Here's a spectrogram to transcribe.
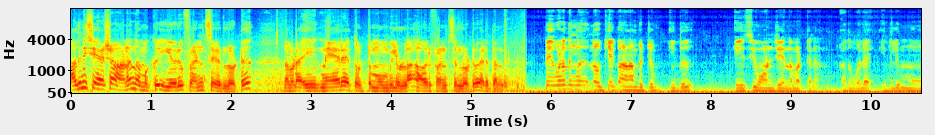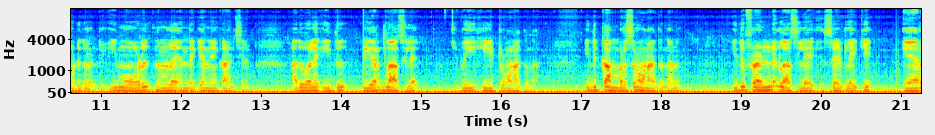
അതിനുശേഷമാണ് നമുക്ക് ഈ ഒരു ഫ്രണ്ട് സൈഡിലോട്ട് നമ്മുടെ ഈ നേരെ തൊട്ട് മുമ്പിലുള്ള ആ ഒരു ഫ്രണ്ട് സൈഡിലോട്ട് വരുന്നുണ്ട് ഇപ്പോൾ ഇവിടെ നിങ്ങൾ നോക്കിയാൽ കാണാൻ പറ്റും ഇത് എ സി ഓൺ ചെയ്യുന്ന ബട്ടനാണ്. അതുപോലെ ഇതിൽ മോഡുകളുണ്ട്. ഈ മോഡ് നമ്മൾ എന്തൊക്കെയാണെന്ന് ഞാൻ കാണിച്ചു തരാം. അതുപോലെ ഇത് റിയർ ഗ്ലാസ്സിലെ ഹീറ്റർ ഓൺ ആക്കുന്നതാണ്. ഇത് കംപ്രസർ ഓൺ ആക്കുന്നതാണ്. ഇത് ഫ്രണ്ട് ഗ്ലാസ്സിലെ സൈഡിലേക്ക് എയർ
